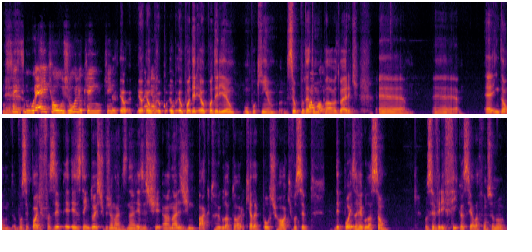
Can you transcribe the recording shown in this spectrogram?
Não é... sei se o Eric ou o Júlio, quem. quem eu, eu, eu, eu, eu, eu, poderia, eu poderia um, um pouquinho, se eu puder tomar a palavra do Eric. É, é, é, então, você pode fazer. Existem dois tipos de análise, né? Existe a análise de impacto regulatório, que ela é post-hoc, você, depois da regulação, você verifica se ela funcionou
